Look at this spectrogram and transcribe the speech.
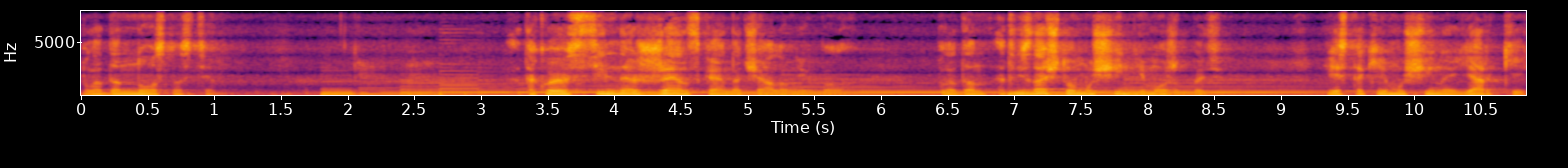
плодоносности. Такое сильное женское начало в них было. Плодон... Это не значит, что у мужчин не может быть. Есть такие мужчины яркие,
